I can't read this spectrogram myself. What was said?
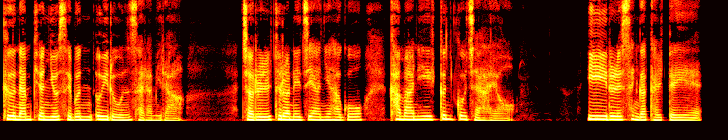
그 남편 요셉은 의로운 사람이라 저를 드러내지 아니하고 가만히 끊고자 하여 이 일을 생각할 때에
